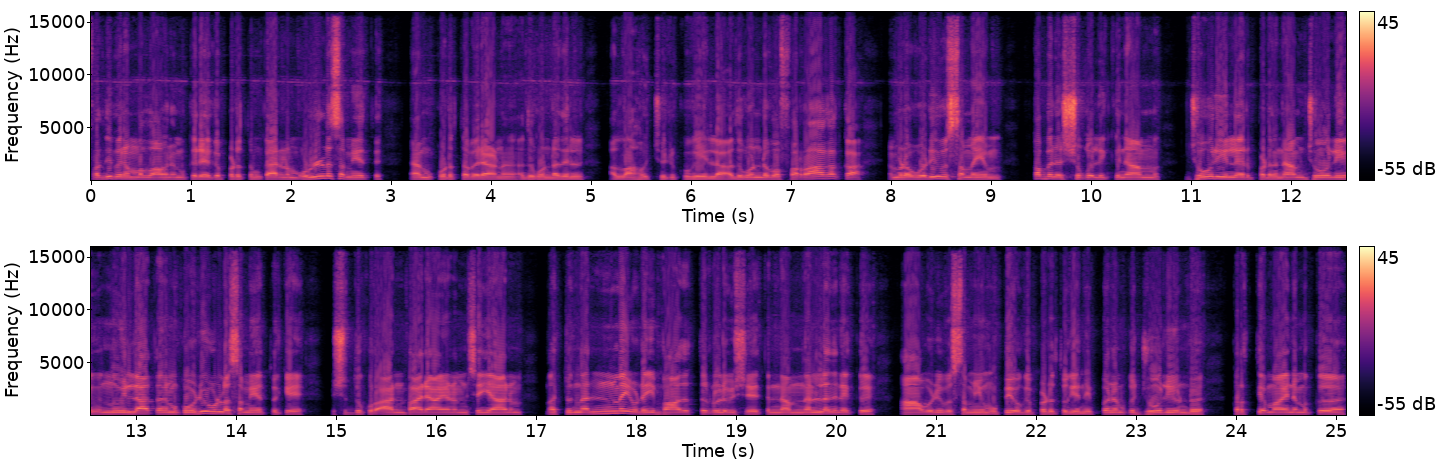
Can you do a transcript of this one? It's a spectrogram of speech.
പ്രതിഫലം അള്ളാഹു നമുക്ക് രേഖപ്പെടുത്തും. കാരണം ഉള്ള സമയത്ത് നാം കൊടുത്തവരാണ്. അതുകൊണ്ട് അതിൽ അള്ളാഹു ചുരുക്കുകയില്ല. അതുകൊണ്ട് ഫറാഖക്ക നമ്മുടെ ഒഴിവ് സമയം കബല ഷുഗലിക്ക് നാം ജോലിയിൽ ഏർപ്പെടുന്നത് നാം ജോലി ഒന്നുമില്ലാത്ത നമുക്ക് ഒഴിവുള്ള സമയത്തൊക്കെ വിശുദ്ധ ഖുർആൻ പാരായണം ചെയ്യാനും മറ്റു നന്മയുടെ ഇബാദത്തുകളുടെ വിഷയത്തിൽ നാം നല്ല നിലയ്ക്ക് ആ ഒഴിവ് സമയം ഉപയോഗപ്പെടുത്തുകയാണ്. ഇപ്പോൾ നമുക്ക് ജോലിയുണ്ട്. കൃത്യമായി നമുക്ക്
